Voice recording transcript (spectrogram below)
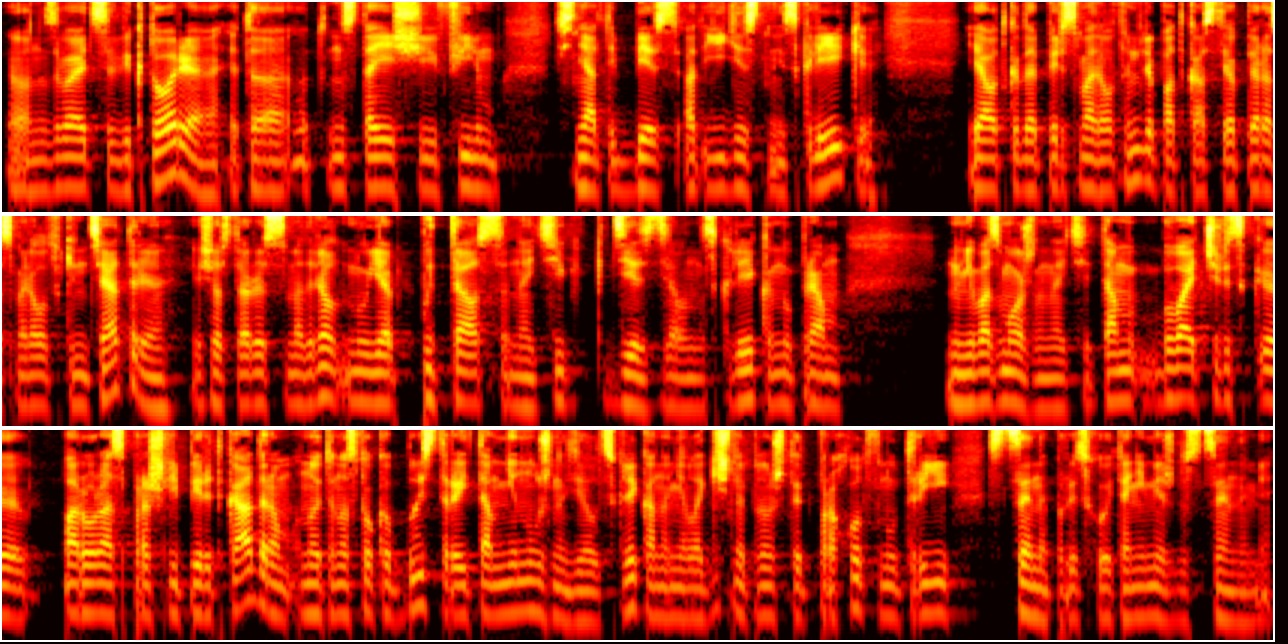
э, называется «Виктория». Это вот настоящий фильм, снятый без от единственной склейки. Я вот когда пересмотрел фильм для подкаста, я первый раз смотрел в кинотеатре, я сейчас второй раз смотрел, ну, я пытался найти, где сделана склейка, ну, прям ну, невозможно найти. Там бывает через пару раз прошли перед кадром, но это настолько быстро, и там не нужно делать склейку, она нелогичная, потому что этот проход внутри сцены происходит, а не между сценами.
